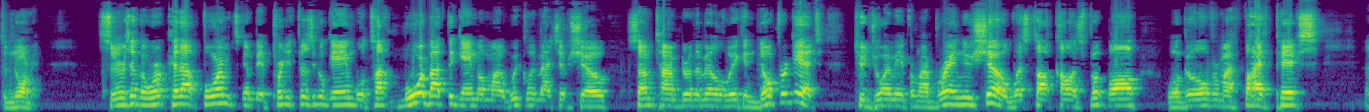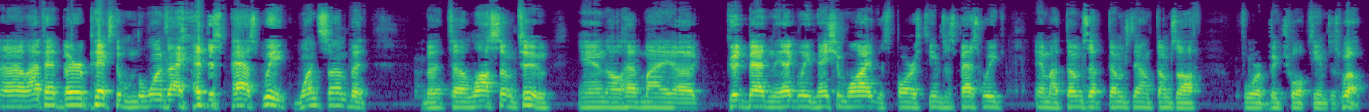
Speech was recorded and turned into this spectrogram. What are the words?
to Norman. Sooners have the work cut out for them. It's going to be a pretty physical game. We'll talk more about the game on my weekly matchup show sometime during the middle of the week. And don't forget to join me for my brand new show, Let's Talk College Football. We'll go over my five picks. Uh, I've had better picks than the ones I had this past week. Won some, but but uh, lost some too. And I'll have my uh, good, bad, and the ugly nationwide as far as teams this past week, and my thumbs up, thumbs down, thumbs off for Big 12 teams as well.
